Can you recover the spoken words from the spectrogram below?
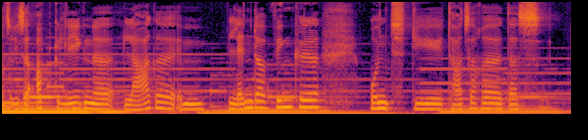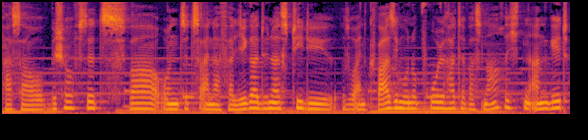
Also diese abgelegene Lage im Länderwinkel und die Tatsache, dass Passau Bischofssitz war und Sitz einer Verlegerdynastie, die so ein Quasi-Monopol hatte, was Nachrichten angeht.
